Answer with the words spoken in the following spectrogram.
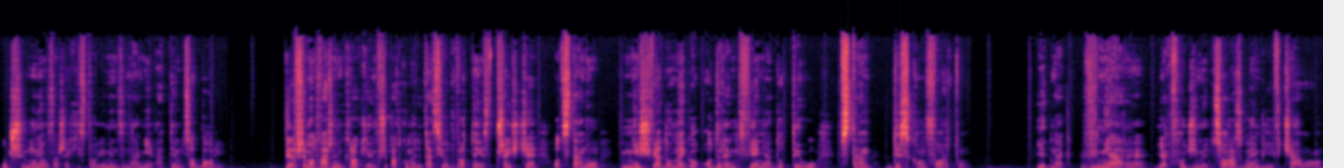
utrzymując nasze historie między nami a tym, co boli. Pierwszym odważnym krokiem w przypadku medytacji odwrotnej jest przejście od stanu nieświadomego odrętwienia do tyłu w stan dyskomfortu. Jednak w miarę jak wchodzimy coraz głębiej w ciało,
